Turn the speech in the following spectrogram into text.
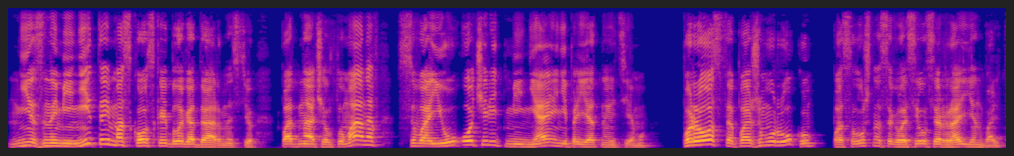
не знаменитой московской благодарностью, подначил Туманов, в свою очередь меняя неприятную тему. Просто пожму руку, послушно согласился Райенвальд.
